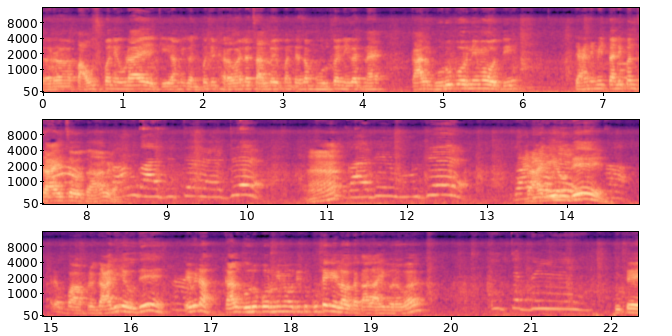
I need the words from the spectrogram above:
तर पाऊस पण एवढा आहे की आम्ही गणपती ठरवायला चाललोय पण त्याचा मुहूर्त निघत नाही. काल गुरुपौर्णिमा होती. त्या निमित्ताने पण जायचं होतं हा बेटा? हे हा? गाडी येऊ दे. अरे बापरे गाडी येऊ दे. ए बेटा काल गुरुपौर्णिमा होती तू कुठे गेला होता काल आई बरोबर? कुठे?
